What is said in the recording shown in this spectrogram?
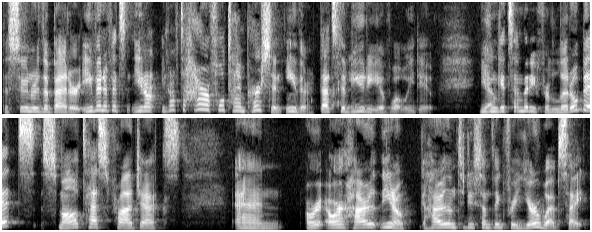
the sooner the better even if it's you don't you don't have to hire a full-time person either that's the beauty of what we do you Yeah. can get somebody for little bits small test projects and or or hire you know hire them to do something for your website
